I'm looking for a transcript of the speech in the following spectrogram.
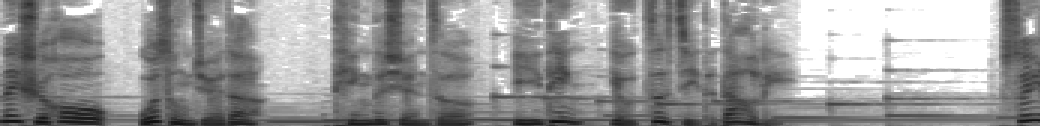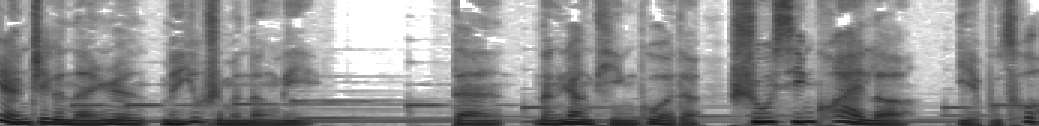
那时候我总觉得，婷的选择一定有自己的道理。虽然这个男人没有什么能力，但能让婷过得舒心快乐也不错。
